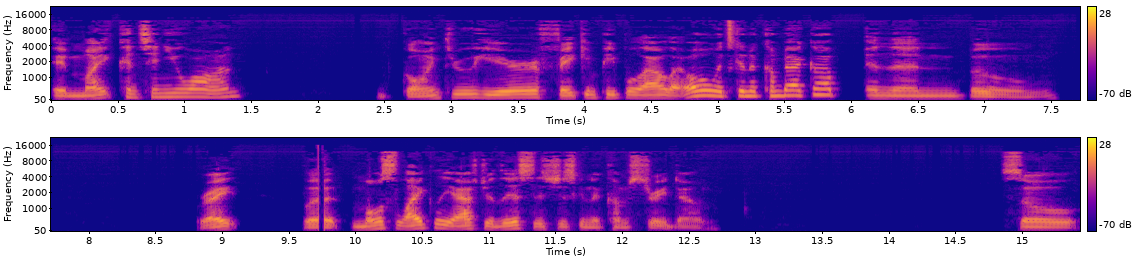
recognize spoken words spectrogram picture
it might continue on going through here, faking people out like, oh, it's gonna come back up, and then boom, right? But most likely after this, it's just gonna come straight down. So,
